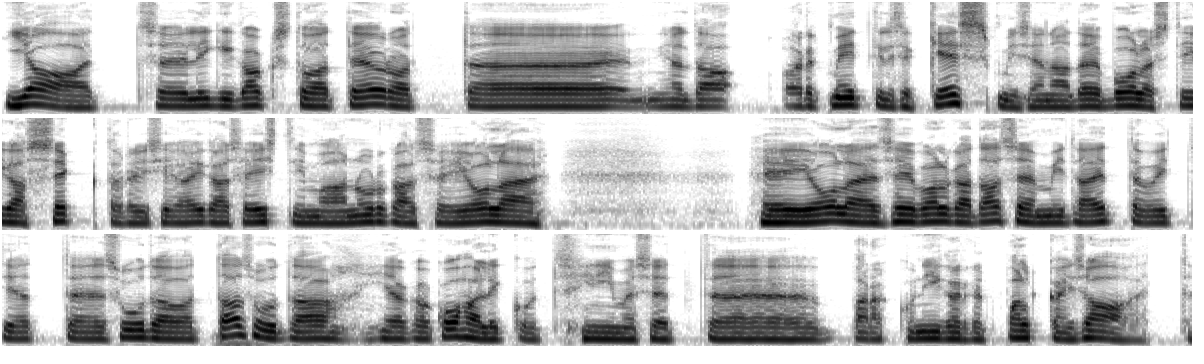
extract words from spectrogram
jaa, et see ligi kaks tuhat eurot äh, nii-öelda aritmeetilise keskmisena tõepoolest igas sektoris ja igas Eestimaa nurgas ei ole äh, ei ole see palgatase, mida ettevõtjad äh, suudavad tasuda ja ka kohalikud inimesed äh, paraku nii kõrget palka ei saa, et,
